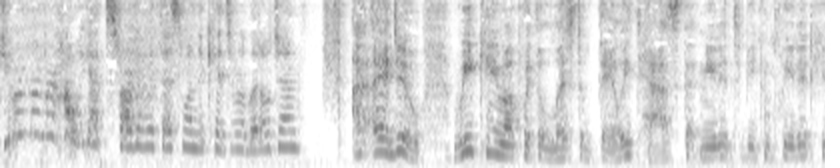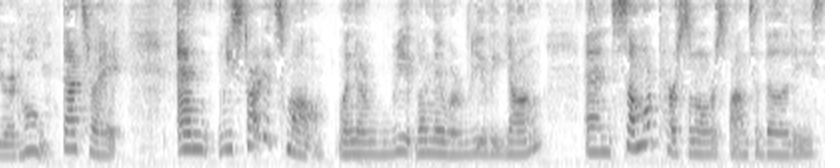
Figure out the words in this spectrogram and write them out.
Do you remember how we got started with this when the kids were little, Jim? I, I, do. We came up with a list of daily tasks that needed to be completed here at home. That's right. And we started small when they're re- when they were really young, and some were personal responsibilities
